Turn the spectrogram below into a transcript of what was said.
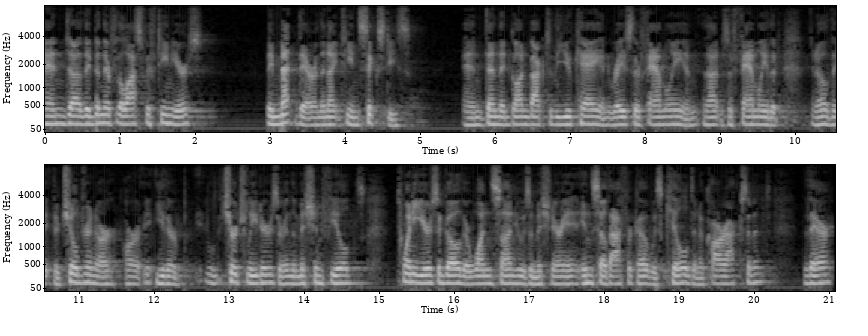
And uh, they've been there for the last 15 years. They met there in the 1960s. And then they'd gone back to the UK and raised their family. And that is a family that, you know, they, their children are, are either church leaders or in the mission fields. 20 years ago, their one son, who was a missionary in South Africa, was killed in a car accident there.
